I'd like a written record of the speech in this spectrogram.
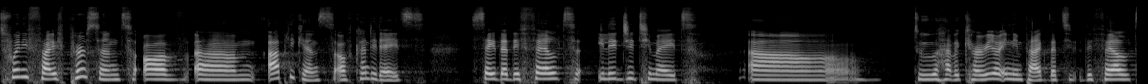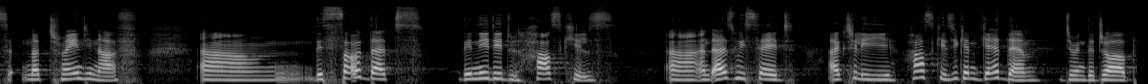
25% of um, applicants, of candidates, say that they felt illegitimate uh, to have a career in impact, that they felt not trained enough. Um, they thought that they needed hard skills. Uh, and as we said, actually, hard skills, you can get them during the job.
